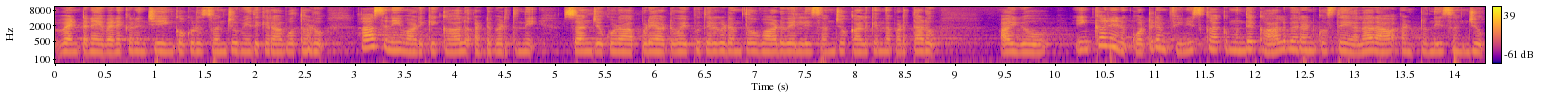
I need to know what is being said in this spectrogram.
వెంటనే వెనక నుంచి ఇంకొకడు సంజు మీదకి రాబోతాడు. హాసిని వాడికి కాలు అడ్డుపెడుతుంది. సంజు కూడా అప్పుడే అటువైపు తిరగడంతో వాడు వెళ్ళి సంజు కాలు కింద పడతాడు. అయ్యో ఇంకా నేను కొట్టడం ఫినిష్ కాకముందే కాలు బేరానికి వస్తే ఎలా రా? అంటుంది సంజు.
